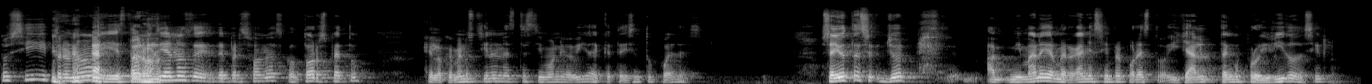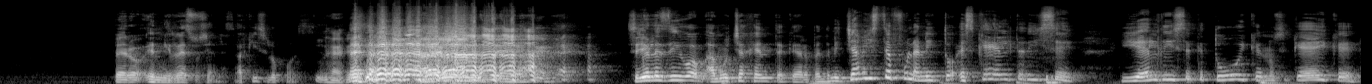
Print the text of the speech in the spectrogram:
Pues sí, pero no, y estamos llenos de, de, personas, con todo respeto, que lo que menos tienen es testimonio de vida y que te dicen tú puedes. O sea, yo, te, yo a, mi manager me regaña siempre por esto y ya tengo prohibido decirlo. Pero en mis redes sociales, aquí sí lo puedes. si yo les digo a mucha gente que de repente me ¿ya viste a fulanito? Es que él te dice, y él dice que tú y que no sé qué, y que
